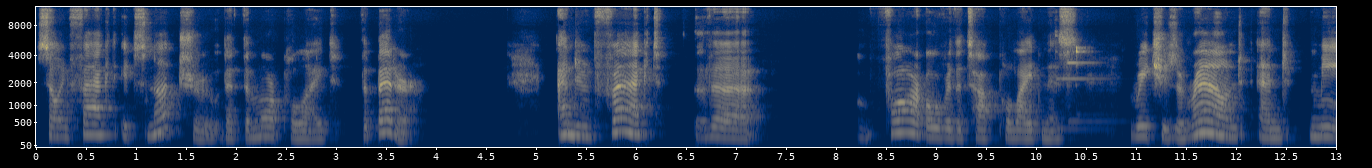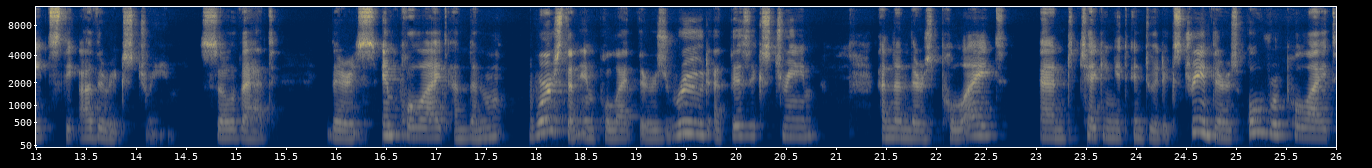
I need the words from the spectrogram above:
So, in fact, it's not true that the more polite, the better. And in fact, the far over the top politeness reaches around and meets the other extreme, so that there's impolite, and then worse than impolite, there's rude at this extreme, and then there's polite, and taking it into an extreme, there's over polite.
